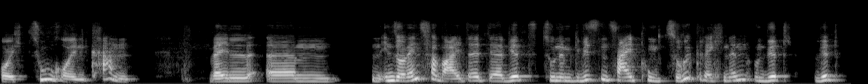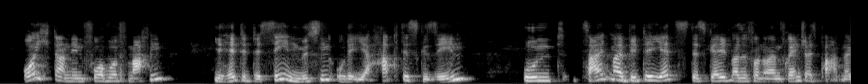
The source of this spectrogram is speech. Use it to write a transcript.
euch zurollen kann. Weil ähm, ein Insolvenzverwalter, der wird zu einem gewissen Zeitpunkt zurückrechnen und wird, wird euch dann den Vorwurf machen, ihr hättet es sehen müssen oder ihr habt es gesehen und zahlt mal bitte jetzt das Geld, was ihr von eurem Franchise-Partner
